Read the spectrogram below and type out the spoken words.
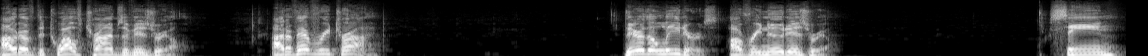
out of the 12 tribes of Israel, out of every tribe. They're the leaders of renewed Israel, seen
